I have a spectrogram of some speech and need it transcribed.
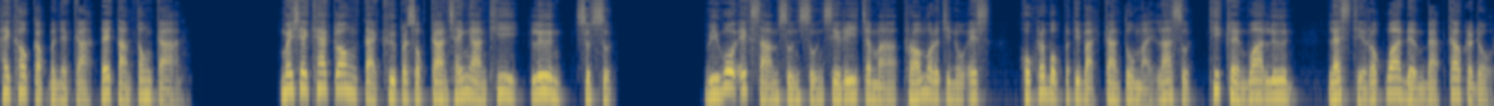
ให้เข้ากับบรรยากาศได้ตามต้องการ ไม่ใช่แค่กล้องแต่คือประสบการณ์ใช้งานที่ลื่นสุดๆ vivo x 3 0 0 series จะมาพร้อม Origin OS 6 ระบบปฏิบัติการตัวใหม่ล่าสุดที่เคลมว่าลื่น และเสถียรกว่าเดิมแบบก้าวกระโดด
